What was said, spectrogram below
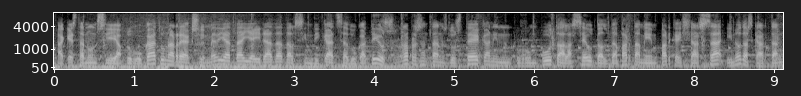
Aquest anunci ha provocat una reacció immediata i airada dels sindicats educatius. Representants d'USTEC han irromput a la seu del departament per queixar-se i no descarten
